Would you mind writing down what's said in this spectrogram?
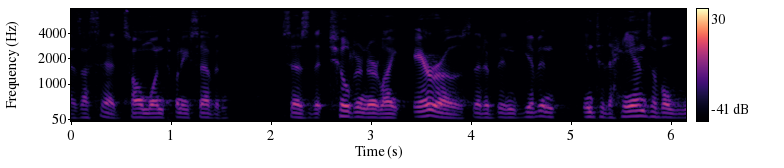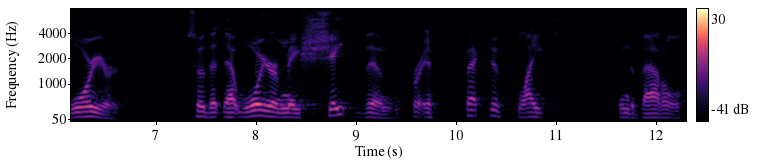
As I said, Psalm 127 says that children are like arrows that have been given into the hands of a warrior so that that warrior may shape them for effective flight in the battle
